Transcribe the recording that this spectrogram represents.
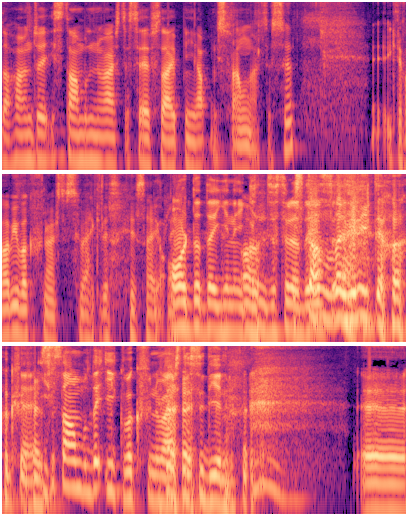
Daha önce İstanbul Üniversitesi ev sahipliği yapmış. İstanbul Üniversitesi. İlk defa bir vakıf üniversitesi belki de sahip. Orada da yine ikinci Orada, sıradayız. İstanbul'da yine ilk defa vakıf üniversitesi. İstanbul'da ilk vakıf üniversitesi diyelim. ee,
